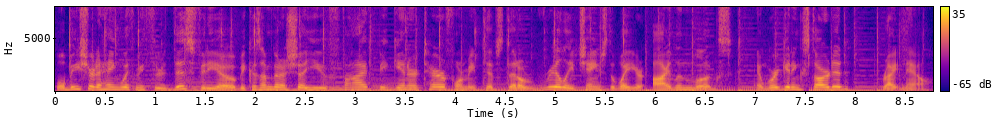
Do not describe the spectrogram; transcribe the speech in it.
Well be sure to hang with me through this video because I'm going to show you 5 beginner terraforming tips that'll really change the way your island looks and we're getting started right now.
